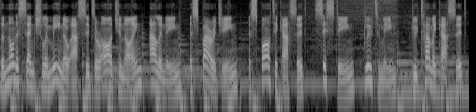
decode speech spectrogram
The non-essential amino acids are arginine, alanine, asparagine, aspartic acid, cysteine, glutamine, glutamic acid,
